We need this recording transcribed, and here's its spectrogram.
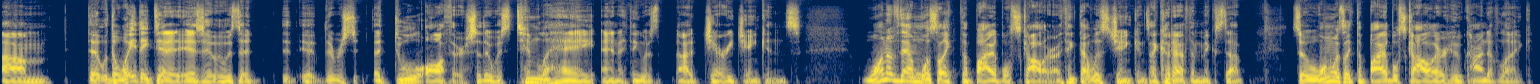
Um, the, the way they did it is it was a, it, it- there was a dual author. So there was Tim LaHaye and I think it was uh, Jerry Jenkins. One of them was like the Bible scholar. I think that was Jenkins. I could have them mixed up. So one was like the Bible scholar who kind of like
